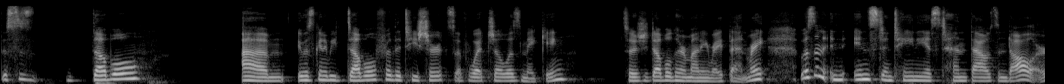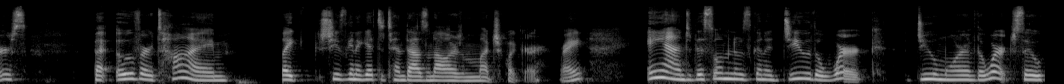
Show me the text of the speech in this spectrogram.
this is double. Um, it was going to be double for the t-shirts of what Jill was making so she doubled her money right then, right? It wasn't an instantaneous $10,000, but over time, like she's going to get to $10,000 much quicker, right? And this woman was going to do the work, do more of the work. So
